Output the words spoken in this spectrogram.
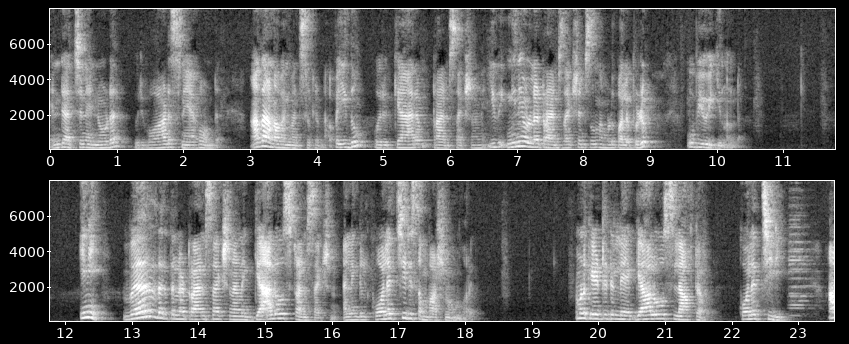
എന്റെ അച്ഛൻ എന്നോട് ഒരുപാട് സ്നേഹമുണ്ട്. അതാണ് അവൻ മനസ്സിലാക്കേണ്ടത് കണ്ടത് അപ്പോൾ ഇതും ഒരു ക്യാരം ട്രാൻസാക്ഷനാണ് ഇത് ഇങ്ങനെയുള്ള ട്രാൻസാക്ഷൻസ് നമ്മൾ പലപ്പോഴും ഉപയോഗിക്കുന്നുണ്ട്. ഇനി വേറൊരു തരത്തിലുള്ള ട്രാൻസാക്ഷനാണ് ഗാലോസ് ട്രാൻസാക്ഷൻ അല്ലെങ്കിൽ കൊലച്ചിരി സംഭാഷണം എന്ന് പറയും. നമ്മൾ കേട്ടിട്ടില്ലേ? ഗാലോസ് ലാഫ്റ്റർ കൊലച്ചിരി. ആ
